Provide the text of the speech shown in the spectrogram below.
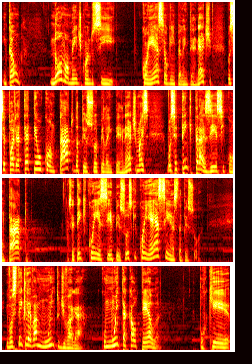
Então, normalmente quando se conhece alguém pela internet, você pode até ter o contato da pessoa pela internet, mas você tem que trazer esse contato, você tem que conhecer pessoas que conhecem esta pessoa. E você tem que levar muito devagar, com muita cautela, porque,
